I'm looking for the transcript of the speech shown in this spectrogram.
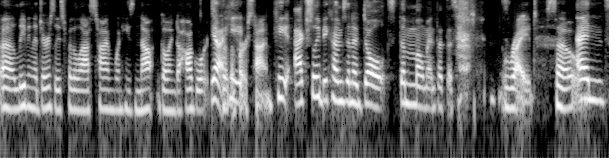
uh, leaving the Dursleys for the last time when he's not going to Hogwarts Yeah, for the first time. He actually becomes an adult the moment that this happens. Right. So And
